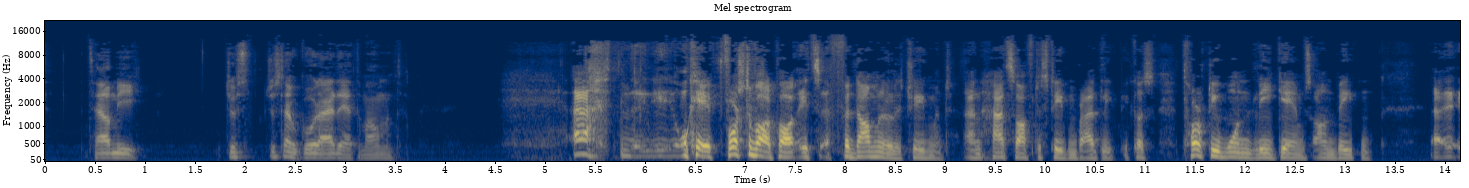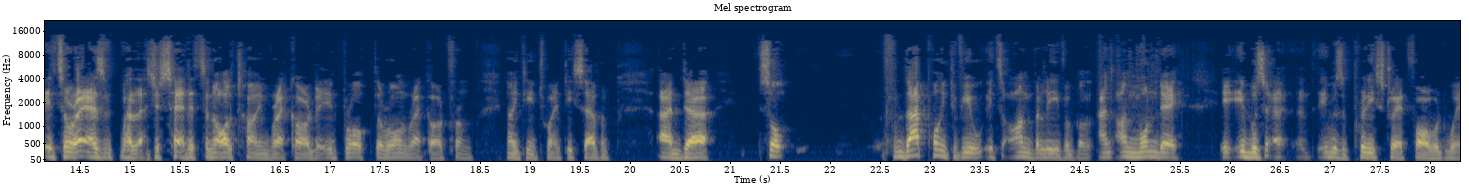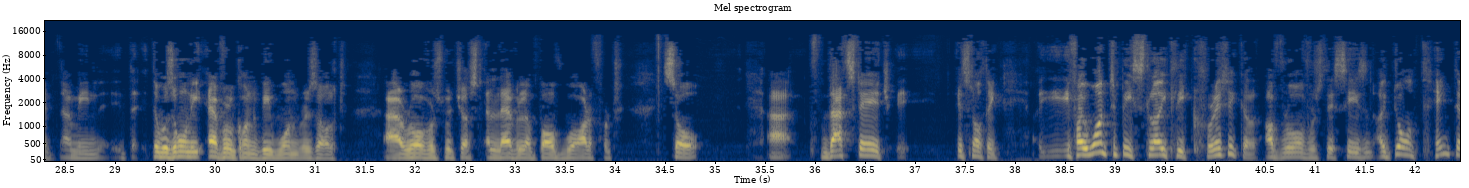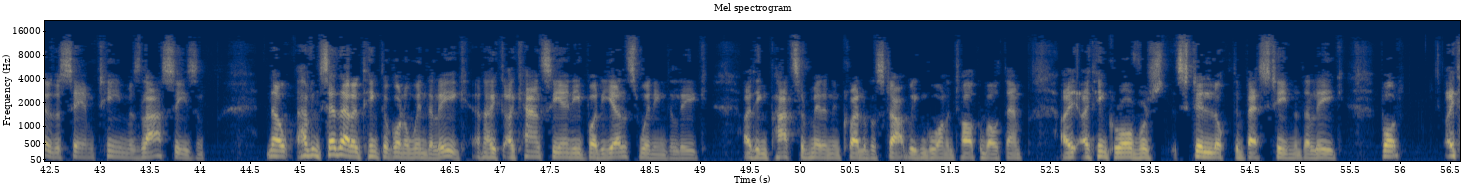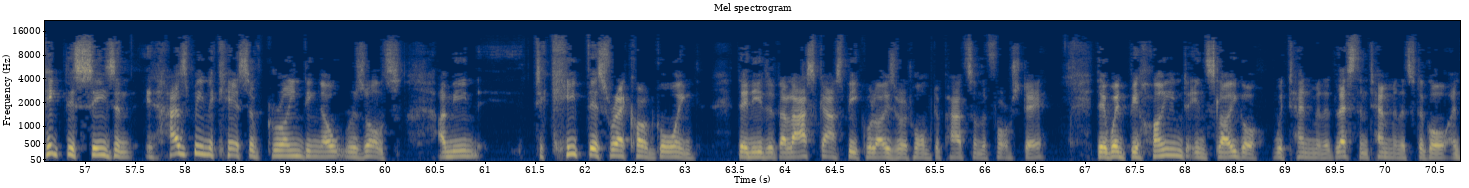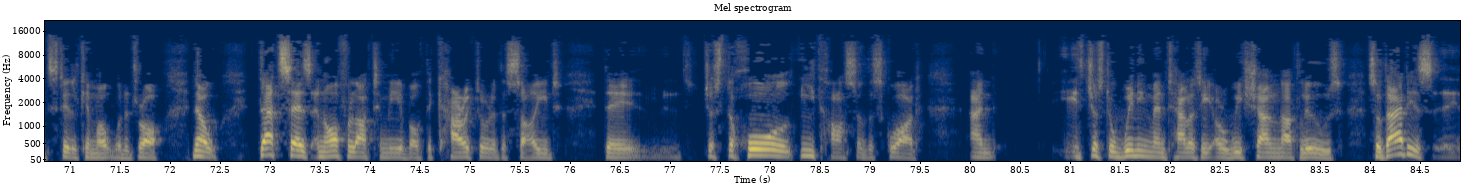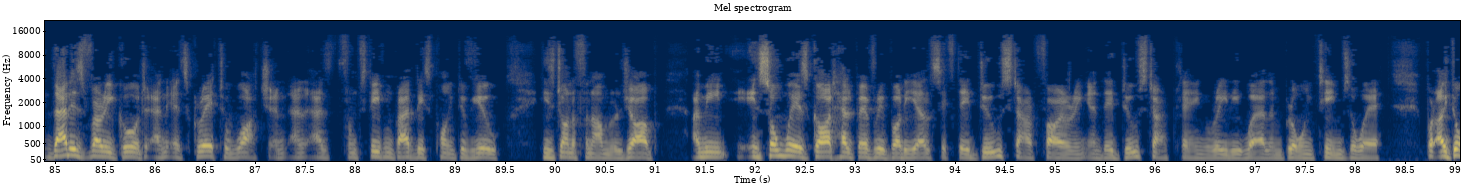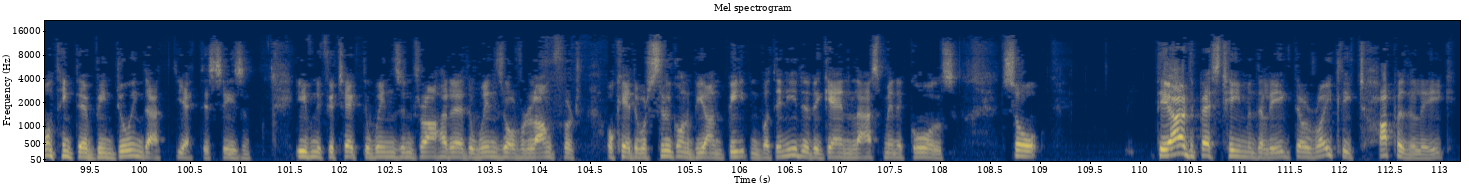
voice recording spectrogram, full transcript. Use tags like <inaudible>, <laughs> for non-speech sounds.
tell me just just how good are they at the moment? Uh, okay, first of all, Paul, it's a phenomenal achievement, and hats off to Stephen Bradley because 31 league games unbeaten. Uh, it's as well as you said, it's an all-time record. It broke their own record from 1927, and uh, so from that point of view, it's unbelievable. And on Monday, it, it was a, it was a pretty straightforward win. I mean, th- there was only ever going to be one result. Uh, Rovers were just a level above Waterford, so uh, from that stage, it, it's nothing if I want to be slightly critical of Rovers this season, I don't think they're the same team as last season. Now, having said that, I think they're going to win the league, and I, I, can't see anybody else winning the league. I think Pats have made an incredible start. We can go on and talk about them. I, I think Rovers still look the best team in the league, but I think this season it has been a case of grinding out results. I mean, to keep this record going, they needed a last gasp equaliser at home to Pats on the first day. They went behind in Sligo with 10 minutes, less than 10 minutes to go and still came out with a draw. Now, that says an awful lot to me about the character of the side, the, just the whole ethos of the squad. And it's just a winning mentality or we shall not lose. So that is, that is very good and it's great to watch. And, and as from Stephen Bradley's point of view, he's done a phenomenal job. I mean, in some ways, God help everybody else if they do start firing and they do start playing really well and blowing teams away. But I don't think they've been doing that yet this season. Even if you take the wins in Drogheda, the wins over Longford, okay, they were still going to be unbeaten, but they needed again last minute goals. So they are the best team in the league. They're rightly top of the league,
